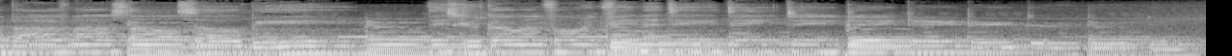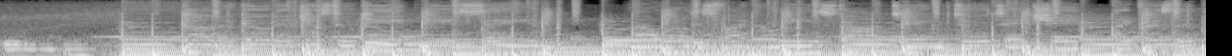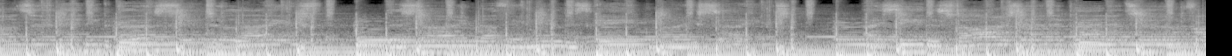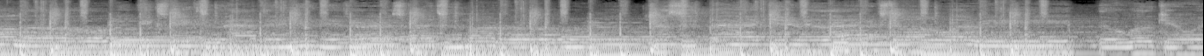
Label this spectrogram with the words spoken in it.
above must also be. This could go on for. working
